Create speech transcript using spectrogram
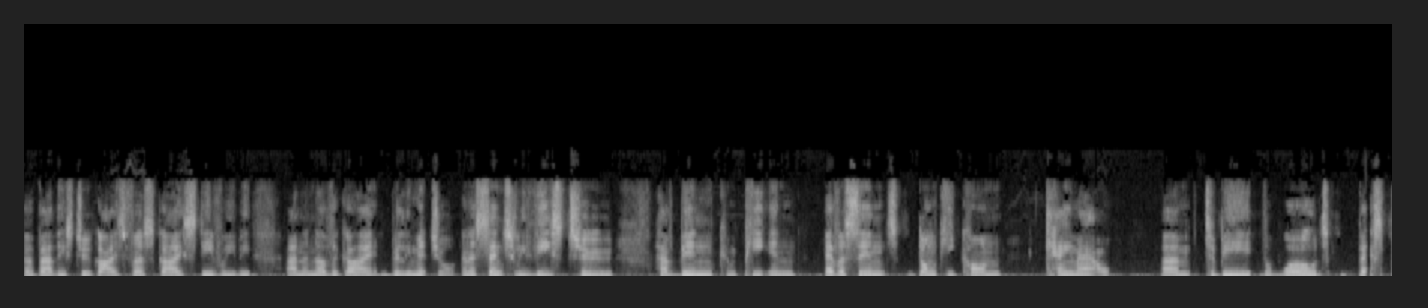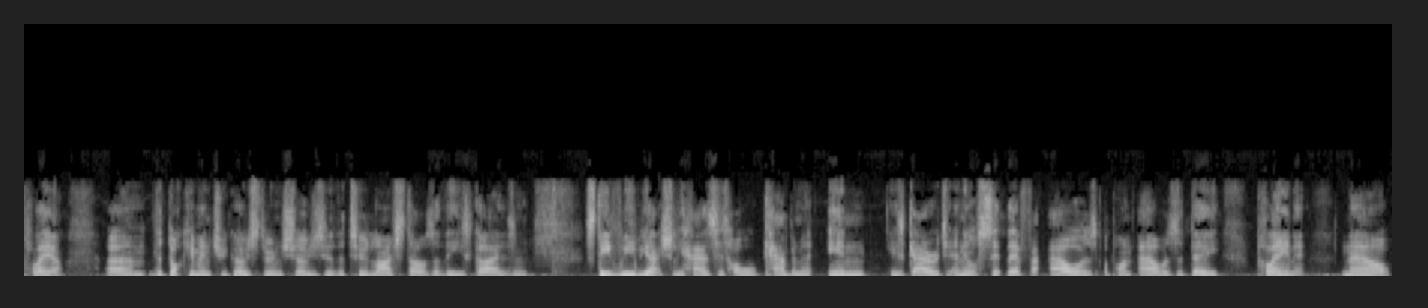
about these two guys. First guy, Steve Wiebe, and another guy, Billy Mitchell. And essentially, these two have been competing ever since Donkey Kong came out um, to be the world's best player. Um, the documentary goes through and shows you the two lifestyles of these guys. And Steve Wiebe actually has his whole cabinet in his garage, and he'll sit there for hours upon hours a day playing it. Now,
